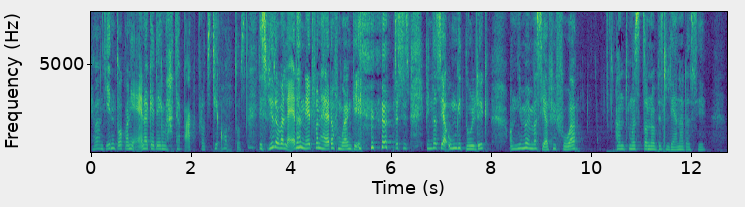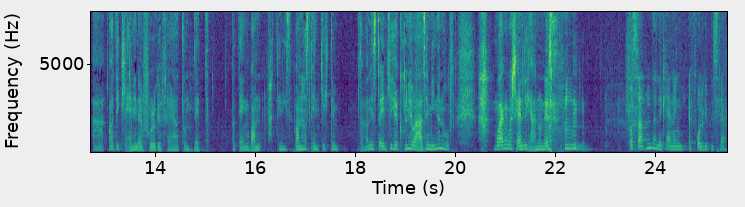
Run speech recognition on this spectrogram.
Ja, und jeden Tag, wenn ich einer gehe, denke ich, ach, der Parkplatz, die Autos. Das wird aber leider nicht von heute auf morgen gehen. Das ist, ich bin da sehr ungeduldig und nehme immer sehr viel vor und muss da noch ein bisschen lernen, dass ich äh, auch die kleinen Erfolge feiert und nicht man denkt, wann, Dennis, wann hast du endlich den, da wann ist da endlich eine grüne Oase im Innenhof? Ach, morgen wahrscheinlich auch noch nicht. Hm. Was sind denn deine kleinen Erfolge bisher?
